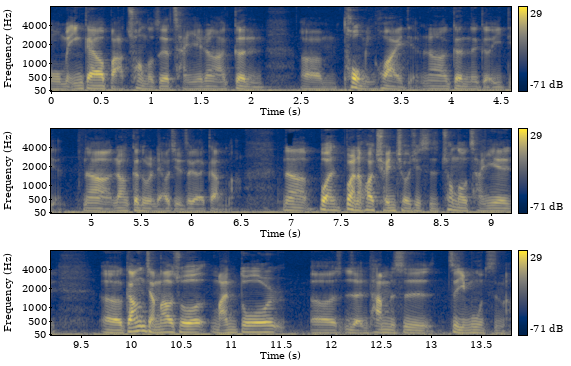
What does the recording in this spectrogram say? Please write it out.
我们应该要把创投这个产业让它更呃透明化一点，让它更那个一点，那让更多人了解这个在干嘛。那不然不然的话，全球其实创投产业，呃刚刚讲到说蛮多呃人他们是自己募资嘛，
